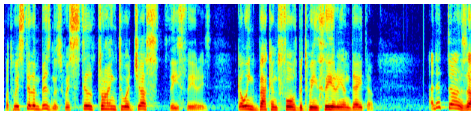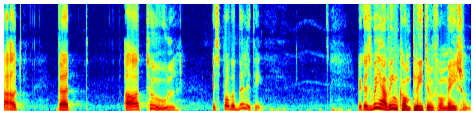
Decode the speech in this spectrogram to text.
But we're still in business. We're still trying to adjust these theories, going back and forth between theory and data. And it turns out that our tool is probability. Because we have incomplete information.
